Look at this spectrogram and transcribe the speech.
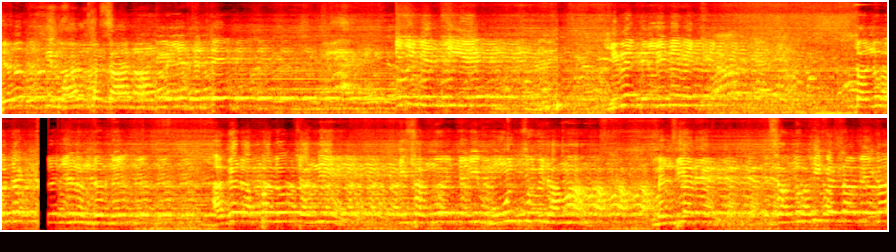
ਜਦੋਂ ਤੁਸੀਂ ਮਾਨ ਸਰਕਾਰ ਨੂੰ ਮਿਲੇ ਦਿੱਤੇ, ਇਹ ਬੇਨਤੀ ਹੈ, ਜਿਵੇਂ ਦਿੱਲੀ ਦੇ ਵਿੱਚ ਤੁਹਾਨੂੰ ਪਤਾ ਕਿ ਅੰਦਰ ਨੇ, ਅਗਰ ਆਪਾਂ ਲੋਕ ਚਾਹੁੰਦੇ ਹਾਂ ਕਿ ਸਾਨੂੰ ਇਹ ਜਿਹੜੀ ਮੂਲ ਸੁਵਿਧਾਵਾਂ ਮਿਲਦੀਆਂ ਰਹਿਣ ਸਾਨੂੰ ਕੀ ਕਰਨਾ ਪਏਗਾ?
